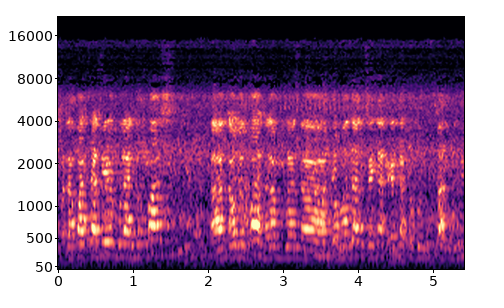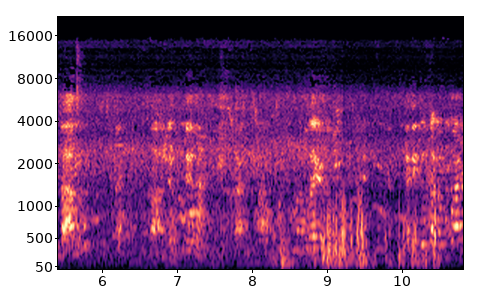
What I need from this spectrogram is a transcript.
Pendapatan dia bulan lepas, uh, tahun lepas dalam bulan uh, Ramadan, saya ingat dekat 20 juta, 20 juta apa. Ha, dia, dia, ha, sepupu saya tu. Jadi tuan tuan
